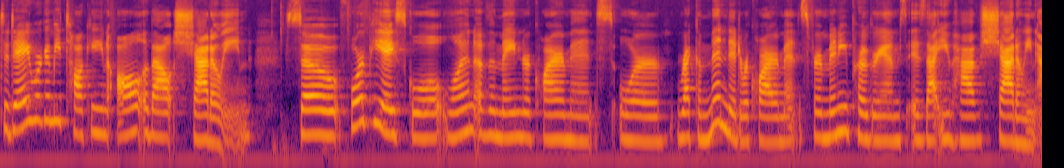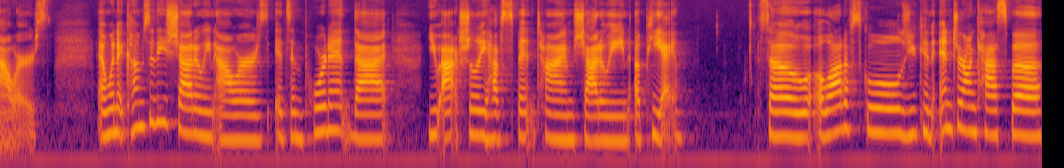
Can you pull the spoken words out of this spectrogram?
Today we're going to be talking all about shadowing. So, for PA school, one of the main requirements or recommended requirements for many programs is that you have shadowing hours. And when it comes to these shadowing hours, it's important that you actually have spent time shadowing a PA. So, a lot of schools you can enter on CASPA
